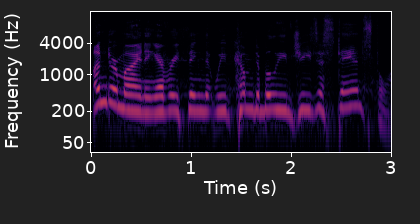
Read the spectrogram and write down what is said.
undermining everything that we've come to believe Jesus stands for.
